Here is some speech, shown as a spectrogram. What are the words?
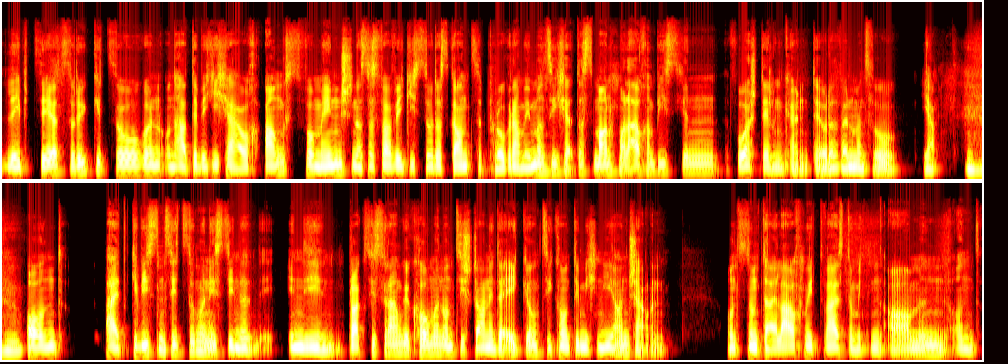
lebt sehr zurückgezogen und hatte wirklich auch Angst vor Menschen. Also das war wirklich so das ganze Programm, wie man sich das manchmal auch ein bisschen vorstellen könnte, oder wenn man so, ja. Mhm. Und bei gewissen Sitzungen ist sie in, der, in den Praxisraum gekommen und sie stand in der Ecke und sie konnte mich nie anschauen. Und zum Teil auch mit, weißt du, mit den Armen und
